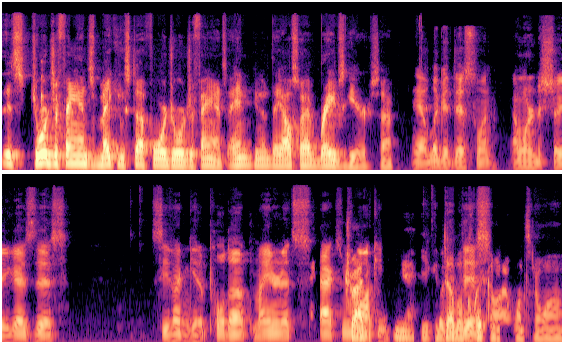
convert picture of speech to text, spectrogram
it's Georgia fans making stuff for Georgia fans, and you know they also have Braves gear. So Yeah, look at this one. I wanted to show you guys this. See if I can get it pulled up. My internet's acting try, wonky. yeah, you can Look double click on it once in a while.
